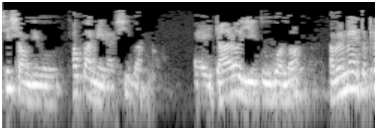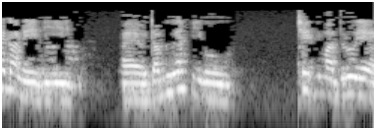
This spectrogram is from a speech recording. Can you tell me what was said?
စစ်ရှောင်တွေကို ထောက်ပံ့နေတာ ရှိပါတယ်။ဒါကတော့ရေတိုပေါ့နော် ဒါပေမဲ့တဘက်ကနေ WFP ကို ချိတ်ပြီးမှ သူတို့ရဲ့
